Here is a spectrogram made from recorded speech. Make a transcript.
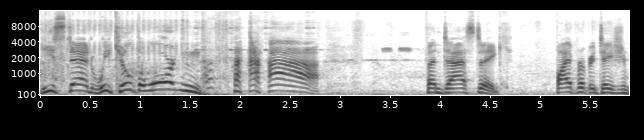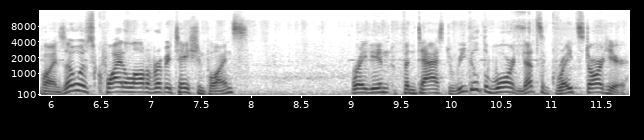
He's dead. We killed the warden. Fantastic. Five reputation points. That was quite a lot of reputation points. Friggin' fantastic. We killed the warden. That's a great start here.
